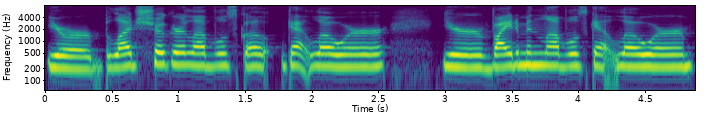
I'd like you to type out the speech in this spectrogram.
your blood sugar levels go get lower, your vitamin levels get lower,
